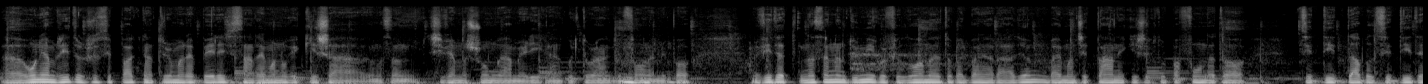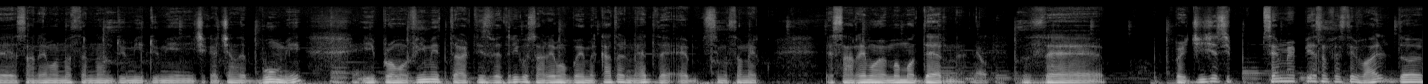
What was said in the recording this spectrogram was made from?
Uh, unë jam rritur kështu si pak natyrë më rebeli që San Remo nuk e kisha, domethënë, shifja më shumë nga Amerika, nga kultura anglofone, mhm po në vitet 99-2000 kur filluam edhe Top Albania Radio, mbaj mend që Tani kishte këtu pa fund ato CD, double CD të San Remo në 99-2000-2001 që ka qenë dhe bumi okay. i promovimit të artistëve të ri, ku, San Remo bëhej me 4 net dhe e, si me thënë, e San Remo e më moderne. Okay. Dhe Përgjigje se pse merr pjesë në festival, do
